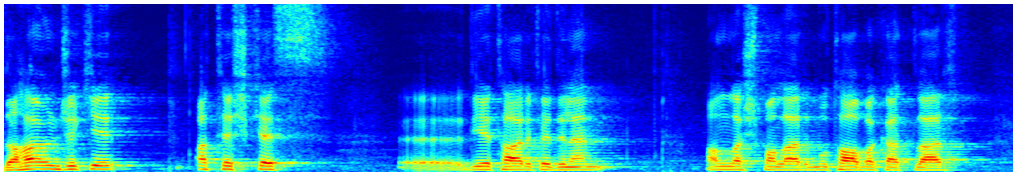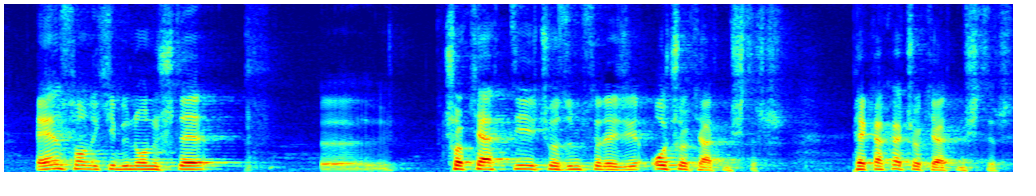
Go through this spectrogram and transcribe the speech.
daha önceki ateşkes e, diye tarif edilen anlaşmalar, mutabakatlar, en son 2013'te e, çökerttiği çözüm süreci o çökertmiştir. PKK çökertmiştir.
